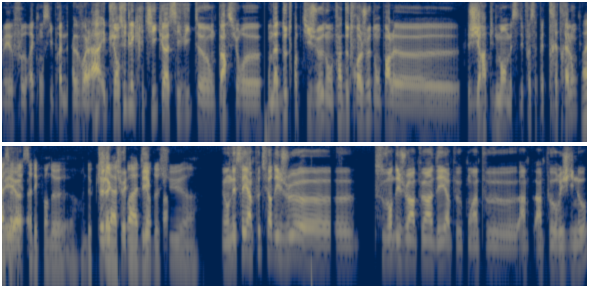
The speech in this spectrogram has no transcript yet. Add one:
mais il faudrait qu'on s'y prenne. Voilà. Et puis ensuite les critiques assez vite, on part sur, on a deux trois petits jeux, dont- enfin deux trois jeux dont on parle. J'y rapidement, mais des fois ça peut être très très long. Ouais, mais, ça, dé- ça dépend de de qui a quoi à dire dessus. euh. Mais on essaye un peu de faire des jeux, euh, souvent des jeux un peu indés, un peu, un peu, un, peu- un peu originaux,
